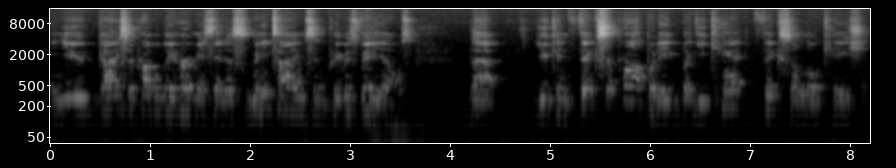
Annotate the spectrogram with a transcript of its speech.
and you guys have probably heard me say this many times in previous videos, that you can fix a property, but you can't fix a location.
